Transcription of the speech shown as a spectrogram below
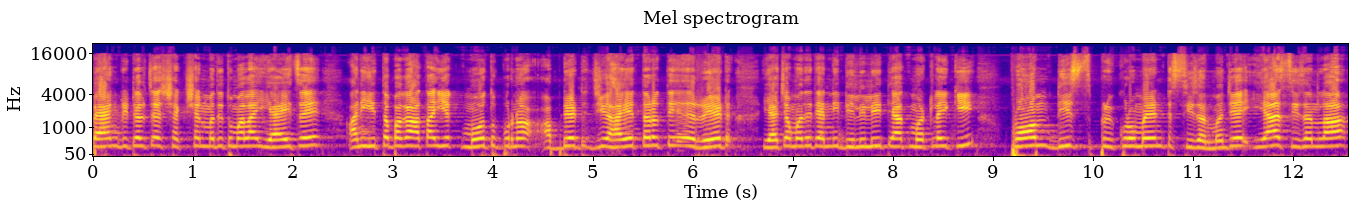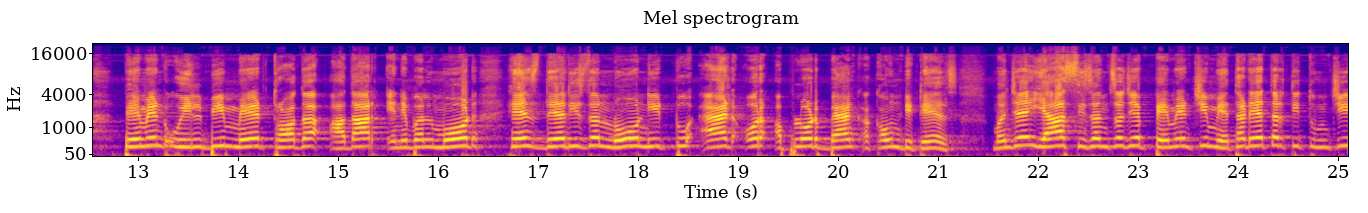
बँक डिटेलच्या सेक्शनमध्ये तुम्हाला यायचं आहे आणि इथं बघा आता एक महत्त्वपूर्ण अपडेट जी आहे तर ते रेड याच्यामध्ये त्यांनी दिलेली. त्यात म्हटलं आहे की फ्रॉम दिस प्रिक्रुमेंट सीझन म्हणजे या सीझनला payment will be made through the Aadhaar enable mode hence there is the no need to add or upload bank account details म्हणजे या सीझनचं जे पेमेंटची मेथड आहे तर ती तुमची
